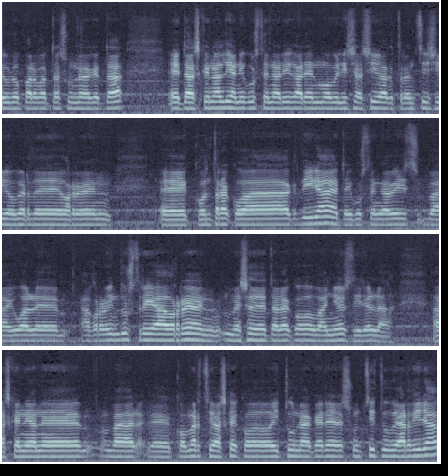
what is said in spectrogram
Europar batasunak eta eta azken aldian ikusten ari garen mobilizazioak transizio berde horren e, kontrakoak dira eta ikusten gabiz ba, igual e, agroindustria horren mesedetarako baino ez direla. Azkenean e, ba, e, komertzio askeko itunak ere suntzitu behar dira,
